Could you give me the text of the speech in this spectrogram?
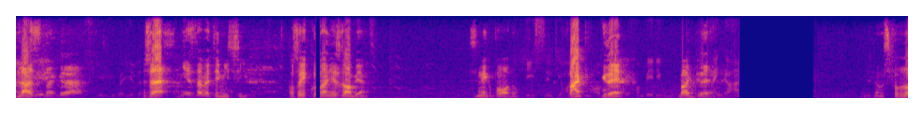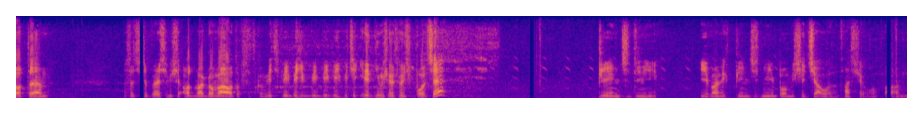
Raz na grę. Że nie zrobię tej misji. Po co jej kurwa nie zrobię? Z innego powodu. Bug gry. Bug gry. Witam z powrotem. Znaczy, wreszcie mi się odbagowało to wszystko. Wiecie, wie, wie, wie, wie, wie, wiecie ile dni musiałem spędzić w Polcie? 5 dni. Jebanych 5 dni, bo mi się działo w, Alm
